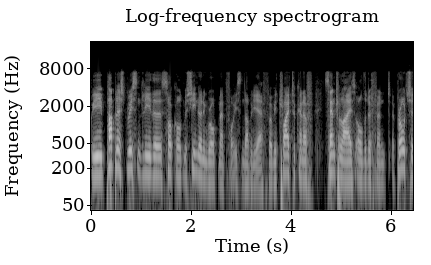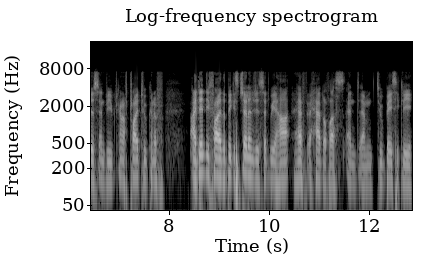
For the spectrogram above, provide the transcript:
We published recently the so-called machine learning roadmap for ECMWF, where we try to kind of centralize all the different approaches and we kind of try to kind of identify the biggest challenges that we ha have ahead of us and um, to basically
